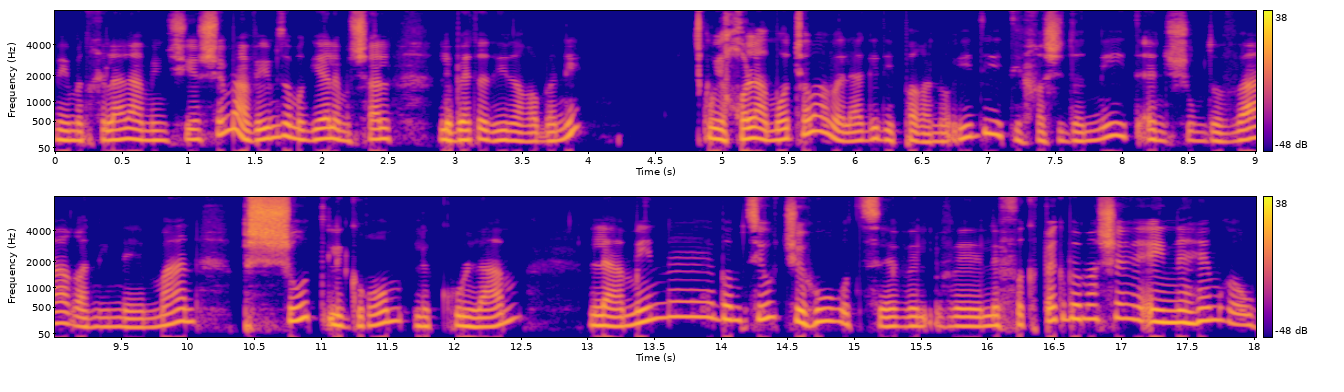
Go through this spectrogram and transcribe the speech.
והיא מתחילה להאמין שהיא אשמה, ואם זה מגיע למשל לבית הדין הרבני, הוא יכול לעמוד שם ולהגיד, היא פרנואידית, היא חשדנית, אין שום דבר, אני נאמן, פשוט לגרום לכולם להאמין אה, במציאות שהוא רוצה ולפקפק במה שעיניהם ראו.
